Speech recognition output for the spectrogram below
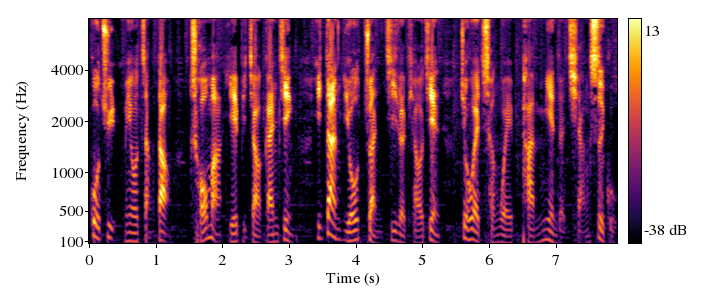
过去没有涨到，筹码也比较干净，一旦有转机的条件，就会成为盘面的强势股。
